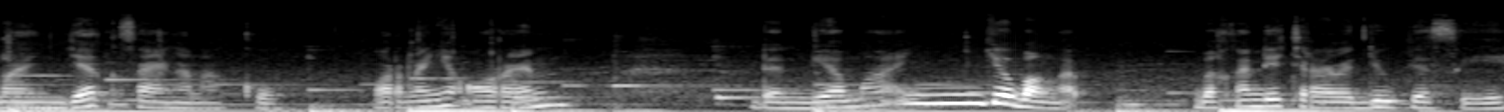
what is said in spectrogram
manja kesayangan aku. Warnanya oranye dan dia manja banget. Bahkan dia cerewet juga sih.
